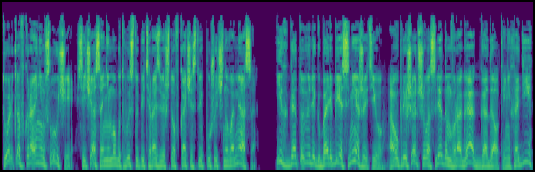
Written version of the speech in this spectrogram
только в крайнем случае. Сейчас они могут выступить разве что в качестве пушечного мяса. Их готовили к борьбе с нежитью, а у пришедшего следом врага к гадалке не ходи,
